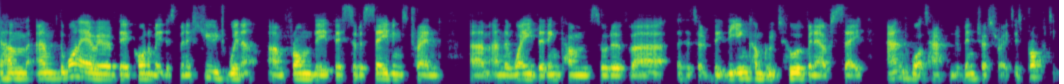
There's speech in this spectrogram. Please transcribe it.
Um, and the one area of the economy that's been a huge winner um, from the this sort of savings trend um, and the way that income sort of uh, sort of the, the income groups who have been able to say and what's happened with interest rates is property.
